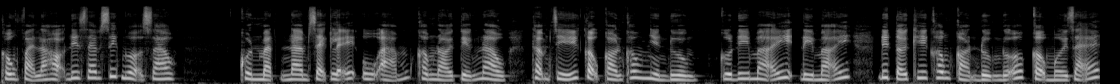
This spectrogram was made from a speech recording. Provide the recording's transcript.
không phải là họ đi xem xích ngựa sao? Khuôn mặt Nam Trạch Lễ u ám, không nói tiếng nào, thậm chí cậu còn không nhìn đường, cứ đi mãi, đi mãi, đi tới khi không còn đường nữa cậu mới rẽ,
